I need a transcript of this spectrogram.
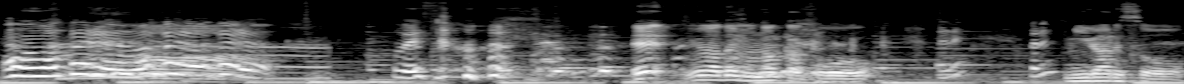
あわかるわかるわかる小林さんはえ、いやでもなんかこうあれ？あれ？身軽そう。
